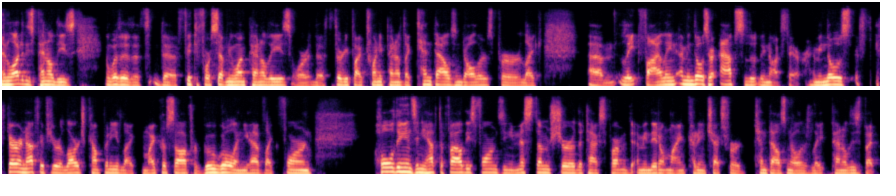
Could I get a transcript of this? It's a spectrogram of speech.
and a lot of these penalties, and whether the the 5471 penalties or the 3520 penalty, like $10,000 per like um, late filing, I mean, those are absolutely not fair. I mean, those fair enough if you're a large company like Microsoft or Google and you have like foreign holdings and you have to file these forms and you miss them. Sure, the tax department, I mean, they don't mind cutting checks for $10,000 late penalties, but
